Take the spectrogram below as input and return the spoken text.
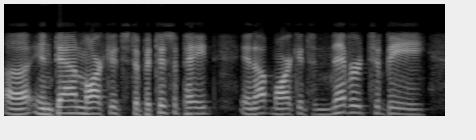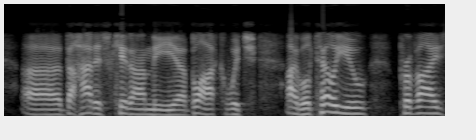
uh, in down markets, to participate in up markets, never to be uh, the hottest kid on the uh, block, which I will tell you provides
